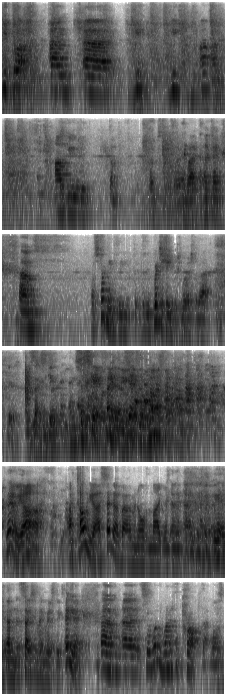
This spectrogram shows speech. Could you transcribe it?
You've got, um, uh, you, you, uh, um, argue, um, right, okay. Um, I was struggling for the, for the British English word for that. A second. Skip, thank you. Yes, there we are. I told you, I said that about I'm a northern migrant and, and sociolinguistics. Anyway, um, uh, so what a wonderful prop that was.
